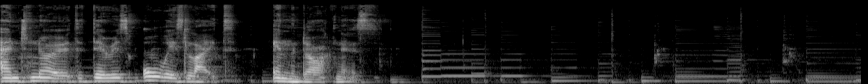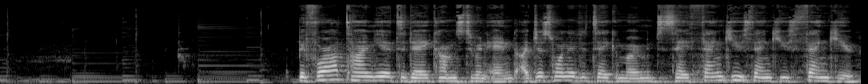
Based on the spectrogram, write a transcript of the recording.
and know that there is always light in the darkness. Before our time here today comes to an end, I just wanted to take a moment to say thank you, thank you, thank you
